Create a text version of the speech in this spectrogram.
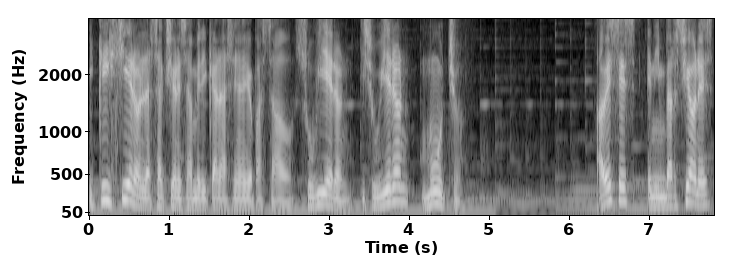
¿Y qué hicieron las acciones americanas el año pasado? Subieron y subieron mucho. A veces en inversiones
